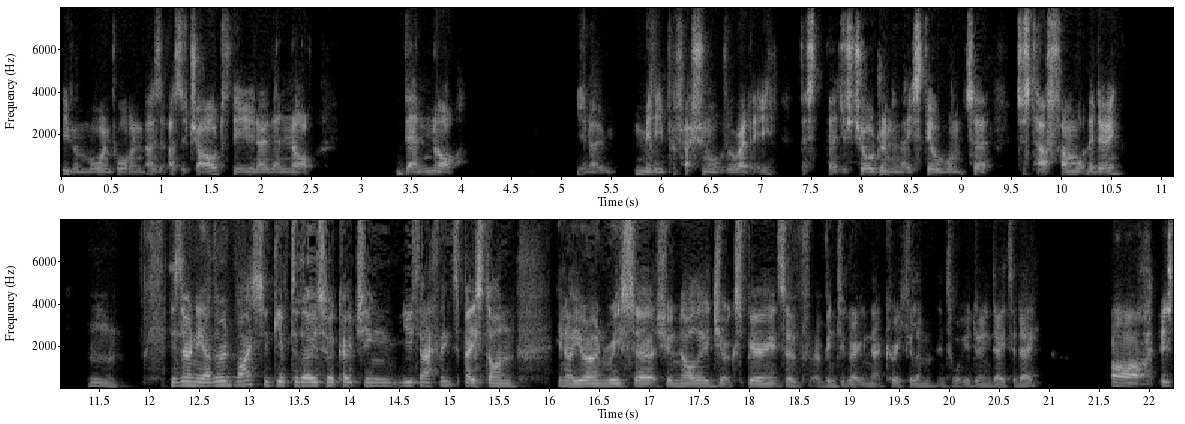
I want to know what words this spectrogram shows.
even more important as as a child. You know, they're not they're not you know mini professionals already they're just children and they still want to just have fun what they're doing. Hmm. Is there any other advice you give to those who are coaching youth athletes based on, you know, your own research, your knowledge, your experience of, of integrating that curriculum into what you're doing day to day? Oh, it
